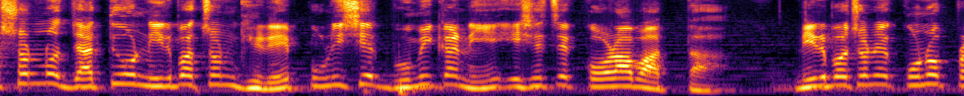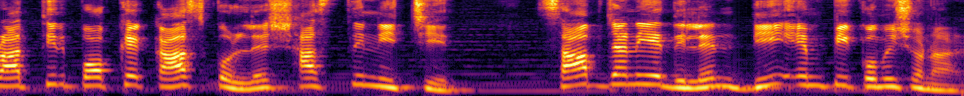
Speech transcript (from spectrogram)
আসন্ন জাতীয় নির্বাচন ঘিরে পুলিশের ভূমিকা নিয়ে এসেছে কড়া বার্তা। নির্বাচনে কোনো প্রার্থীর পক্ষে কাজ করলে শাস্তি নিশ্চিত, সাফ জানিয়ে দিলেন ডিএমপি কমিশনার।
